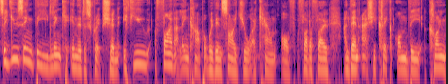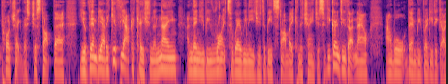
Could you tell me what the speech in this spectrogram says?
So using the link in the description, if you fire that link up with inside your account of Flutterflow and then actually click on the clone project that's just up there, you'll then be able to give the application a name and then you'll be right to where we need you to be to start making the changes. So if you go and do that now and we'll then be ready to go.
